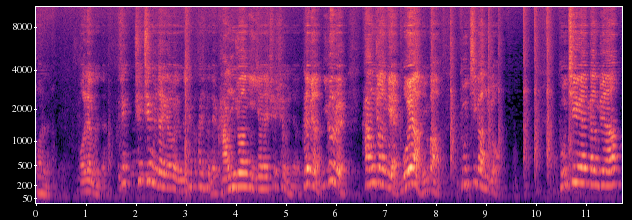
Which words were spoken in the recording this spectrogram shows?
원래 원래 문장. 그지? 최초의 문장이라고 여러분 생각하시면 돼요. 강조하기 이전의 최초의 문장. 그러면 이거를 강조한 게 뭐야? 이거 봐. 도치 강조. 도치에 의한 강조야.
